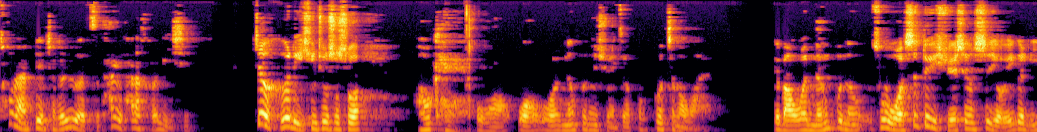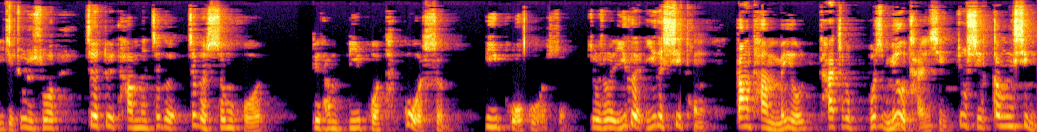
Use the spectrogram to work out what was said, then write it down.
突然变成个热词，它有它的合理性。这个合理性就是说，OK，我我我能不能选择不不这么玩，对吧？我能不能说我是对学生是有一个理解，就是说这对他们这个这个生活对他们逼迫他过剩，逼迫过剩，就是说一个一个系统。当他没有，他这个不是没有弹性，就是一个刚性。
